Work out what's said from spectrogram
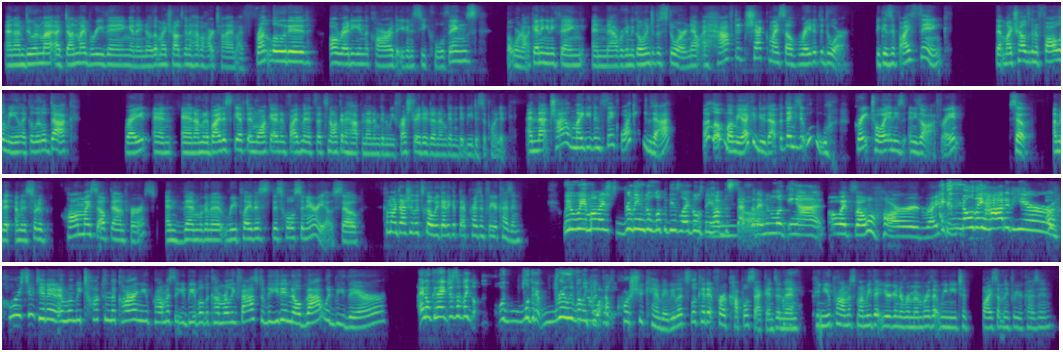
and I'm doing my I've done my breathing and I know that my child's going to have a hard time. I've front loaded already in the car that you're going to see cool things, but we're not getting anything and now we're going to go into the store. Now I have to check myself right at the door because if I think that my child's going to follow me like a little duck right? And and i'm going to buy this gift and walk out in five minutes. That's not going to happen and i'm going to be frustrated and i'm going to be disappointed. And that child might even think well i can do that. I love mommy i can do that. But then he said ooh great toy and he's and he's off right? So i'm going to i'm going to sort of calm myself down first and then we're going to replay this this whole scenario. So come on joshy let's go. We got to get that present for your cousin Wait, wait, wait, mom, I just really need to look at these Legos. They have the mm, set that oh. I've been looking at. oh it's so hard right I didn't know they had it here. Of course you didn't. And when we talked in the car and you promised that you'd be able to come really fast, and that you didn't know that would be there. I know. Can I just have like look at it really, really No, quickly? of course you can, baby. Let's look at it for a couple seconds. And then can you promise mommy that you're going to remember that we need to buy something for your cousin?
